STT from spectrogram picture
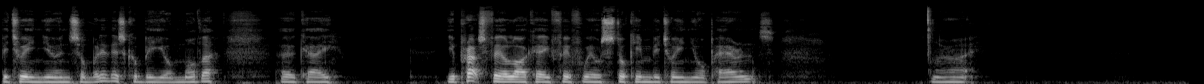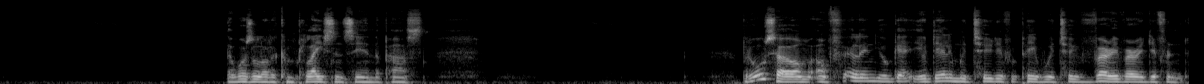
between you and somebody. This could be your mother, okay? You perhaps feel like a fifth wheel stuck in between your parents. All right. There was a lot of complacency in the past. But also, I'm, I'm feeling you'll get you're dealing with two different people with two very very different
